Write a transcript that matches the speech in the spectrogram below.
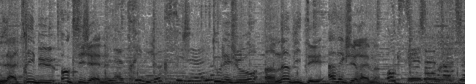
La tribu Oxygène. La tribu Oxygène. Tous les jours, un invité avec Jérém. Oxygène Radio.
